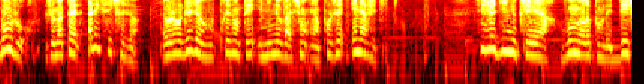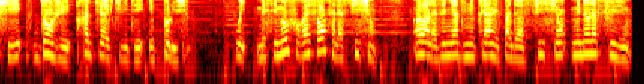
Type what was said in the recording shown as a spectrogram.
Bonjour, je m'appelle Alexis Crisa et aujourd'hui je vais vous présenter une innovation et un projet énergétique. Si je dis nucléaire, vous me répondez déchets, danger, radioactivité et pollution. Oui, mais ces mots font référence à la fission. Or, l'avenir du nucléaire n'est pas de la fission, mais dans la fusion.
